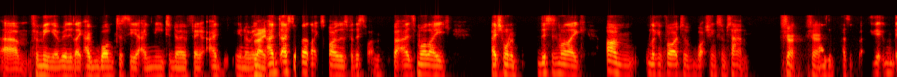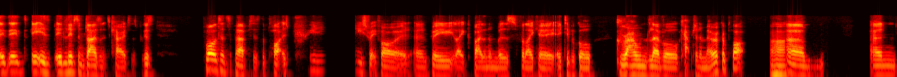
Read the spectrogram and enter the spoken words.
um for me a really like I want to see it. I need to know everything. I you know I mean? Right. I, I still don't like spoilers for this one, but it's more like I just want to. This is more like oh, I'm looking forward to watching some Sam. Sure, sure. As a, as a, it, it, it is it lives and dies on its characters because for all intents and purposes the plot is pretty straightforward and pretty like by the numbers for like a, a typical ground level Captain America plot. Uh-huh. Um, and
